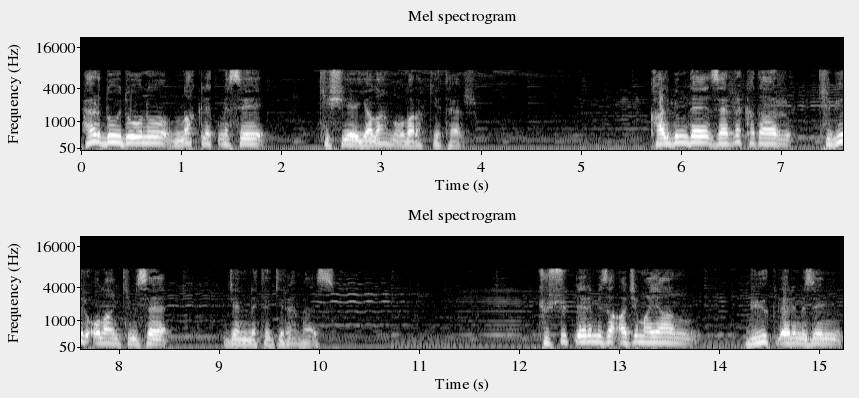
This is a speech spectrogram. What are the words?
Her duyduğunu nakletmesi kişiye yalan olarak yeter. Kalbinde zerre kadar kibir olan kimse cennete giremez. Küçüklerimize acımayan, büyüklerimizin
